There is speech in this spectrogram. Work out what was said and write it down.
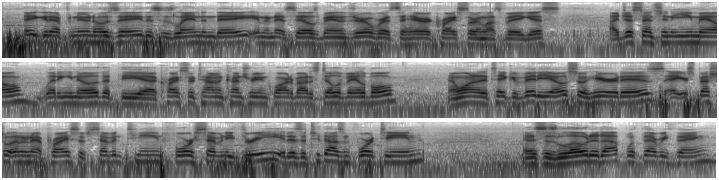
Hey, good afternoon, Jose. This is Landon Day, Internet Sales Manager over at Sahara Chrysler in Las Vegas. I just sent you an email letting you know that the uh, Chrysler Town and Country inquired about is still available. And I wanted to take a video, so here it is at your special internet price of 17,473. It is a 2014, and this is loaded up with everything.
